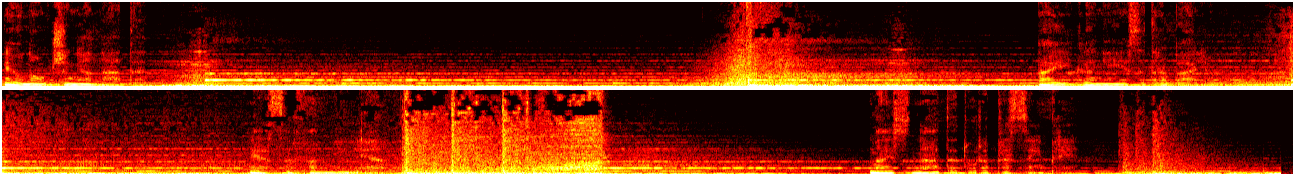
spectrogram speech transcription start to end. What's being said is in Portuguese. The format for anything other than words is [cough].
Eu não tinha nada. Aí ganhei esse trabalho. Essa família. Mas nada dura para sempre.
